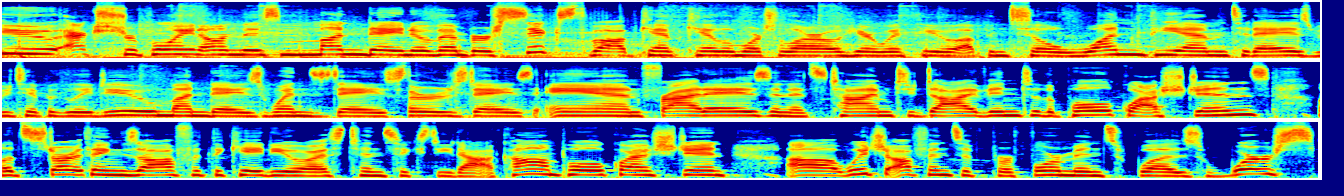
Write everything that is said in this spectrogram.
To Extra Point on this Monday, November 6th. Bob Kemp, Kayla Mortellaro here with you up until 1 p.m. today, as we typically do Mondays, Wednesdays, Thursdays, and Fridays. And it's time to dive into the poll questions. Let's start things off with the KDUS1060.com poll question uh, Which offensive performance was worse?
